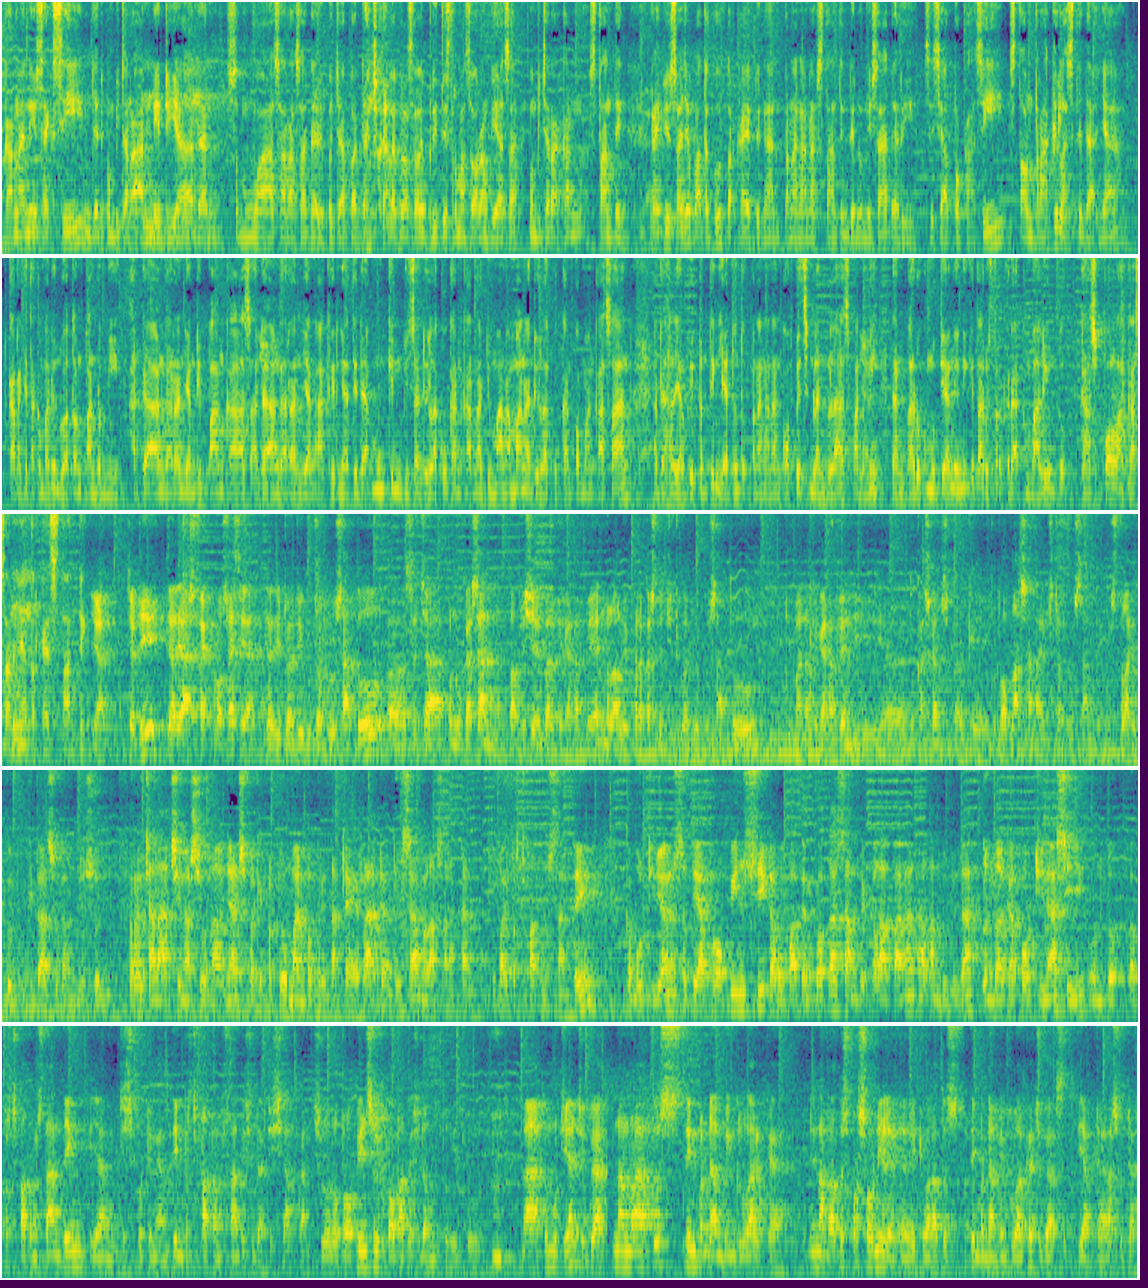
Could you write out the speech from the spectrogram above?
Karena ini seksi menjadi pembicaraan media dan semua saya rasa dari pejabat dan juga level selebritis termasuk orang biasa membicarakan stunting. Review saja Pak Teguh terkait dengan penanganan stunting di Indonesia dari sisi advokasi setahun terakhir lah setidaknya karena kita kemarin dua tahun pandemi, ada anggaran yang dipangkas, ada ya. anggaran yang akhirnya tidak mungkin bisa dilakukan karena di mana-mana dilakukan pemangkasan. Ya. Ada hal yang lebih penting yaitu untuk penanganan COVID-19 pandemi ya. dan baru kemudian ini kita harus tergerak kembali untuk gaspol lah kasarnya hmm. terkait stunting. Ya, jadi dari aspek proses ya dari 2021 uh, eh, sejak penugasan Pak Presiden pada BKKBN melalui Perpres 72 2021 di mana BKKBN ditugaskan sebagai ketua pelaksana yang sudah stunting setelah itu kita sudah menyusun rencana aksi nasionalnya sebagai pedoman pemerintah daerah dan desa melaksanakan upaya percepatan stunting. Kemudian setiap provinsi, kabupaten, kota sampai ke lapangan, alhamdulillah lembaga koordinasi untuk eh, percepatan stunting yang disebut dengan tim percepatan stunting sudah disiapkan. Seluruh provinsi, kabupaten sudah membentuk itu. Hmm. Nah, kemudian juga 600 tim pendamping keluarga ini 600 personil ya dari 200 tim pendamping keluarga juga setiap daerah sudah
